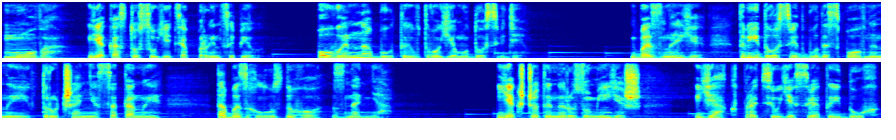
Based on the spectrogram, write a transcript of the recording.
мова, яка стосується принципів, повинна бути в твоєму досвіді. Без неї твій досвід буде сповнений втручання сатани та безглуздого знання. Якщо ти не розумієш, як працює Святий Дух,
